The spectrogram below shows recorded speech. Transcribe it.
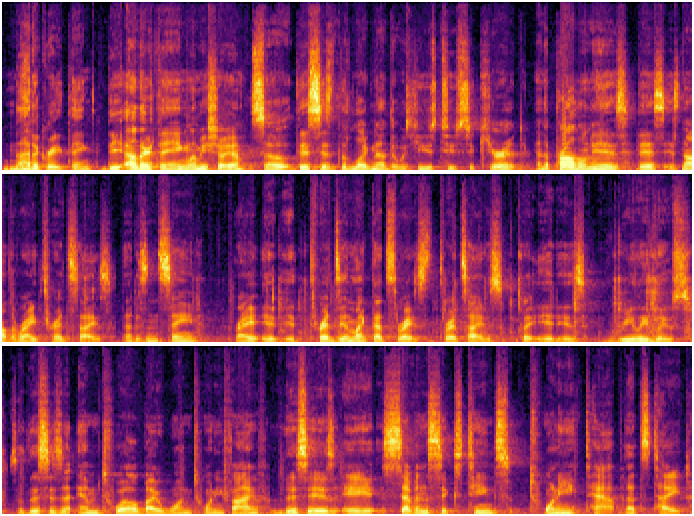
not a great thing. The other thing, let me show you. So this is the lug nut that was used to secure it. And the problem is this is not the right thread size. That is insane right? It, it, threads in like that's the right thread size, but it is really loose. So this is an M12 by 125. This is a 7 16 20 tap. That's tight,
